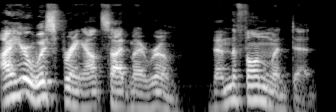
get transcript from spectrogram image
I hear whispering outside my room. Then the phone went dead.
